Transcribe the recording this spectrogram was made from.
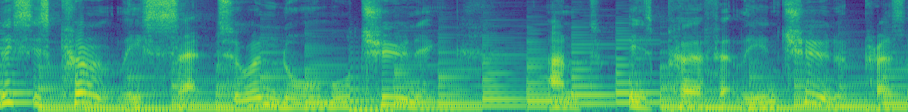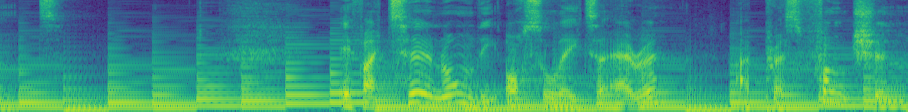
This is currently set to a normal tuning and is perfectly in tune at present. If I turn on the oscillator error, I press function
